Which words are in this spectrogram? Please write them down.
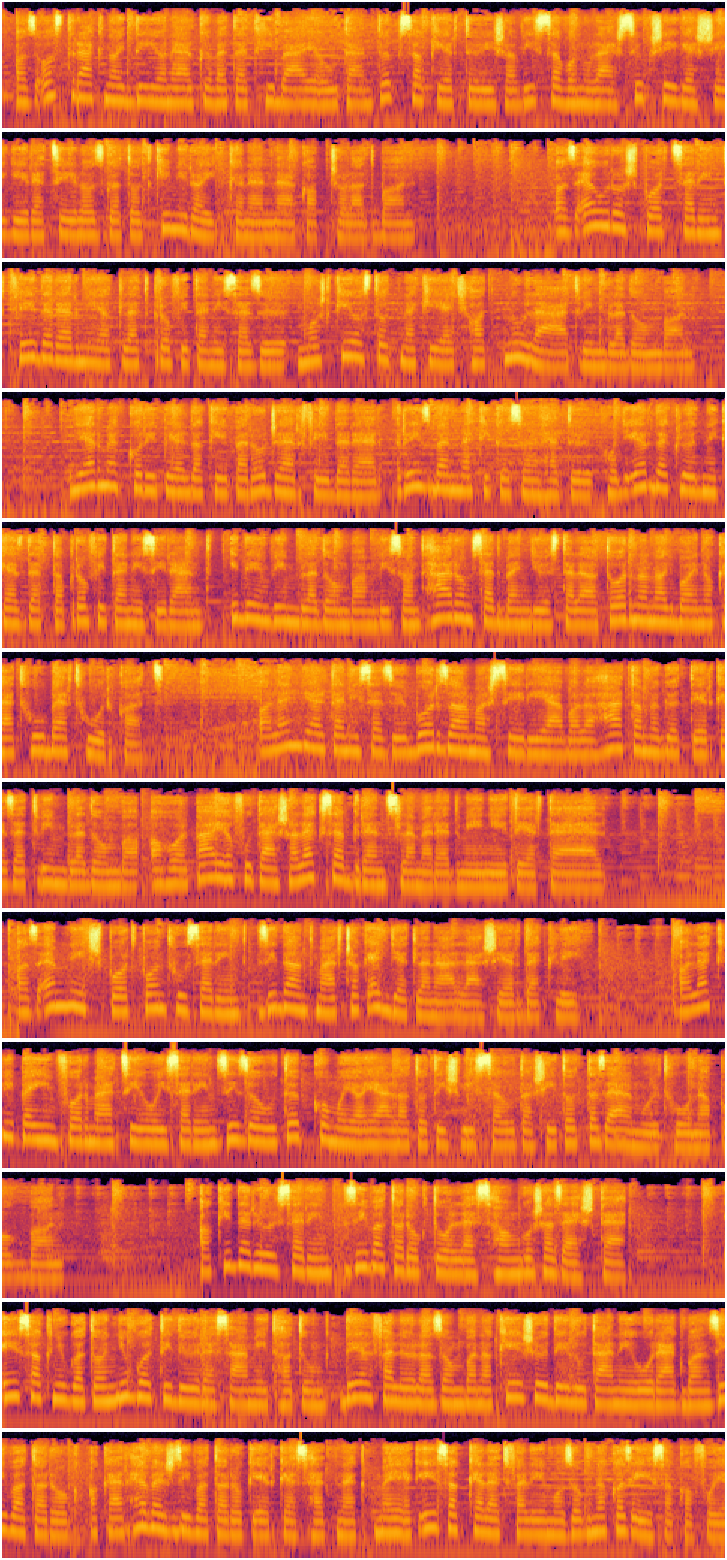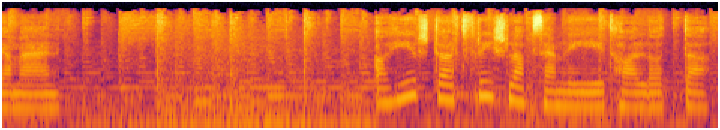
Az osztrák nagydíjon elkövetett hibája után több szakértő is a visszavonulás szükségességére célozgatott Kimi Raikkönennel kapcsolatban. Az Eurosport szerint Federer miatt lett profi teniszező, most kiosztott neki egy 6-0 át Wimbledonban. Gyermekkori példaképe Roger Federer, részben neki köszönhető, hogy érdeklődni kezdett a profi tenisz iránt, idén Wimbledonban viszont három szedben győzte le a torna nagybajnokát Hubert Hurkacz. A lengyel teniszező borzalmas szériával a háta mögött érkezett Wimbledonba, ahol pályafutása legszebb Grand Slam eredményét érte el. Az m4sport.hu szerint Zidant már csak egyetlen állás érdekli. A Lekvipe információi szerint Zizou több komoly ajánlatot is visszautasított az elmúlt hónapokban. A kiderül szerint zivataroktól lesz hangos az este. Északnyugaton nyugodt időre számíthatunk, délfelől azonban a késő délutáni órákban zivatarok, akár heves zivatarok érkezhetnek, melyek észak-kelet felé mozognak az éjszaka folyamán. A Hírstart friss lapszemléjét hallotta.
